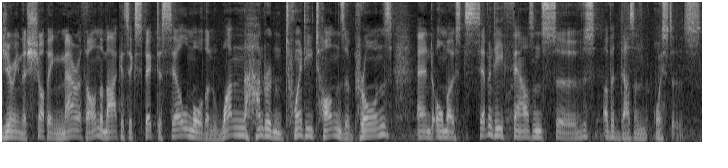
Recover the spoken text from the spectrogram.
During the shopping marathon, the markets expect to sell more than 120 tonnes of prawns and almost 70,000 serves of a dozen oysters.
